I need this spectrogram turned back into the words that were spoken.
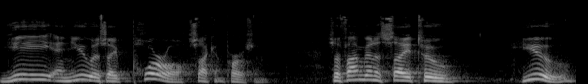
ye and you is a plural second person. So if I'm going to say to you,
